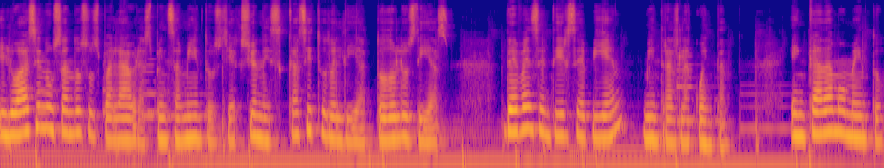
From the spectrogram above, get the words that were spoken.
y lo hacen usando sus palabras, pensamientos y acciones casi todo el día, todos los días, deben sentirse bien mientras la cuentan. En cada momento,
